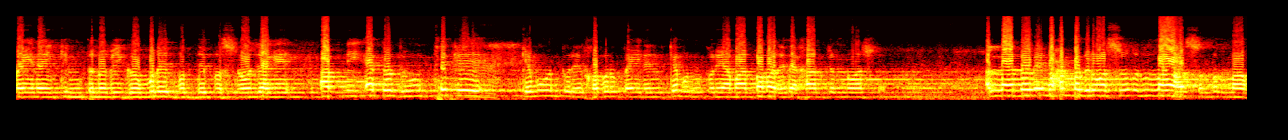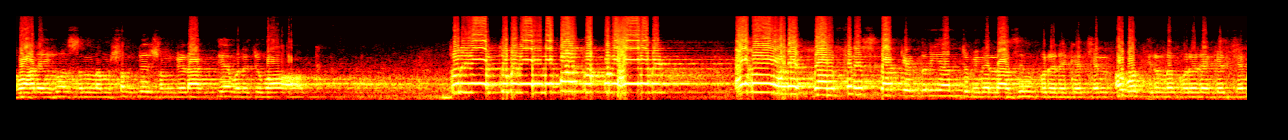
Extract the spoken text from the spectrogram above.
পাই নাই, কিন্তু নবী গোমরের মধ্যে প্রশ্ন জাগে, আপনি এত দূর থেকে কেমন করে খবর পাইলেন, কেমন করে আমার বাবারে দেখার জন্য আসলেন? দুনিয়ার জমিনে আল্লাহ রব্বুল আলামিন এমন একদল ফেরেশতাকে দুনিয়ার জমিনে নাজিল করে রেখেছেন, অবতীর্ণ করে রেখেছেন,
